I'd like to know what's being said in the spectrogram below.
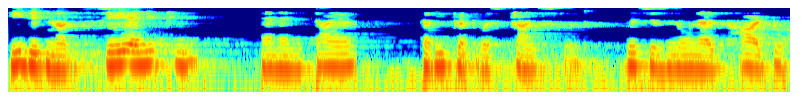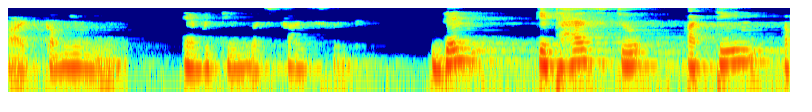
he did not say anything, an entire tariqat was transferred. This is known as heart to heart communion. Everything was transferred. Then it has to attain a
